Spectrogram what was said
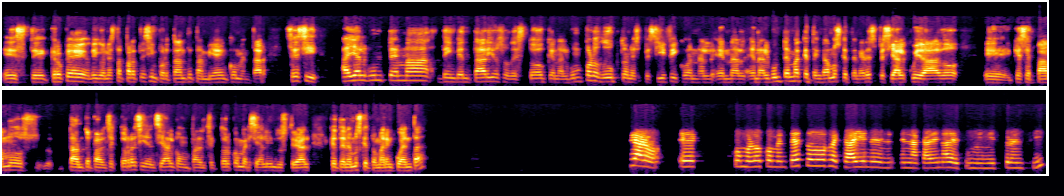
Este, creo que, digo, en esta parte es importante también comentar. Ceci, ¿Hay algún tema de inventarios o de stock en algún producto en específico, en, algún tema que tengamos que tener especial cuidado, eh, que sepamos tanto para el sector residencial como para el sector comercial e industrial que tenemos que tomar en cuenta? Claro, eh, como lo comenté, todo recae en la cadena de suministro en sí.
